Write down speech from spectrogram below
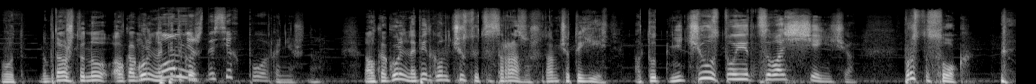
Вот. Ну, потому что, ну, алкогольный напиток... Помнишь до сих пор? Конечно. Алкогольный напиток, он чувствуется сразу, что там что-то есть. А тут не чувствуется вообще ничего. Просто сок.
